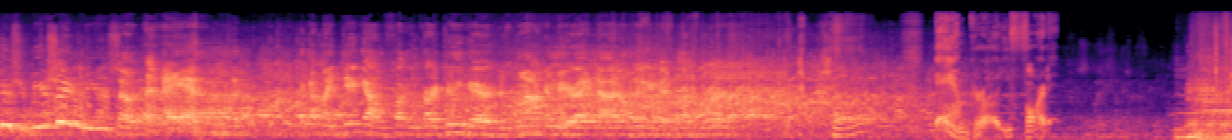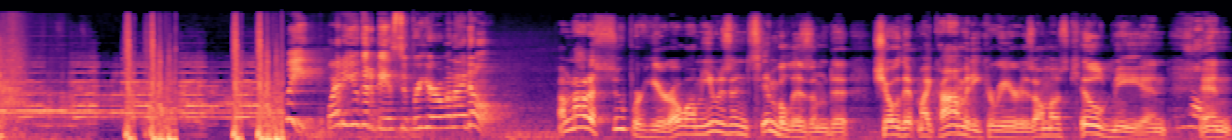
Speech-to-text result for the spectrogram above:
You should be ashamed of yourself. I got my dick out and fucking cartoon characters mocking me right now. I don't think it gets much. Damn, girl, you farted. Wait, why do you to be a superhero when I don't? I'm not a superhero. I'm using symbolism to show that my comedy career has almost killed me, and and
